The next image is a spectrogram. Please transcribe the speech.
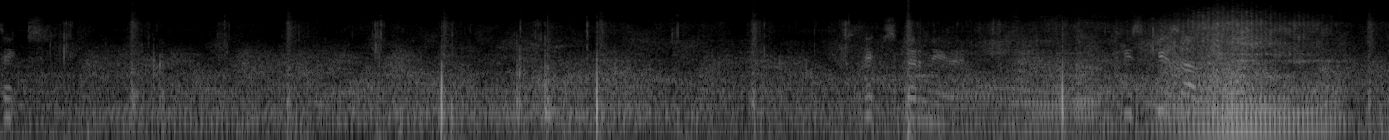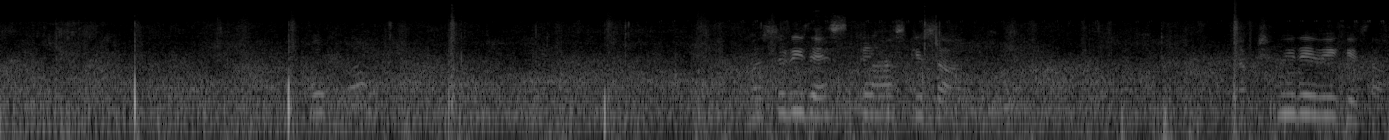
सेक्स सेक्स करने का किसके साथ? मर्सिडीज एस क्लास के साथ। लक्ष्मी देवी के साथ।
